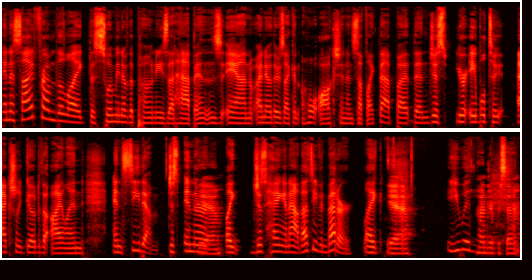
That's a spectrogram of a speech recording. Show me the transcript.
And aside from the like the swimming of the ponies that happens, and I know there's like a whole auction and stuff like that, but then just you're able to actually go to the island and see them just in there, yeah. like just hanging out. That's even better. Like, yeah, you would 100%.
